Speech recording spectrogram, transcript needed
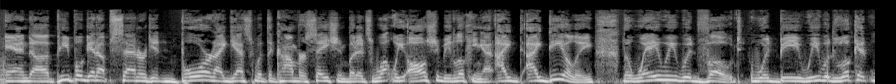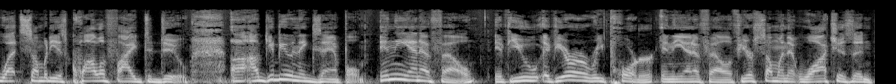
and uh, people get upset or get bored, I guess, with the conversation. But it's what we all should be looking at. I, ideally, the way we would vote would be we would look at what somebody is qualified to do. Uh, I'll give you an example. In the NFL, if you if you're a reporter in the NFL, if you're someone that watches and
